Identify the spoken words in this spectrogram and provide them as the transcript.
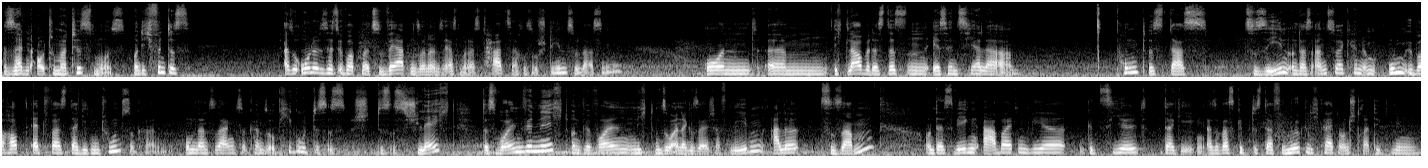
Es ist halt ein Automatismus. Und ich finde das, also ohne das jetzt überhaupt mal zu werten, sondern es erstmal als Tatsache so stehen zu lassen. Und ähm, ich glaube, dass das ein essentieller Punkt ist, das zu sehen und das anzuerkennen, um, um, überhaupt etwas dagegen tun zu können. Um dann sagen zu können, so, okay, gut, das ist, das ist schlecht, das wollen wir nicht und wir wollen nicht in so einer Gesellschaft leben, alle zusammen. Und deswegen arbeiten wir gezielt dagegen. Also was gibt es da für Möglichkeiten und Strategien,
